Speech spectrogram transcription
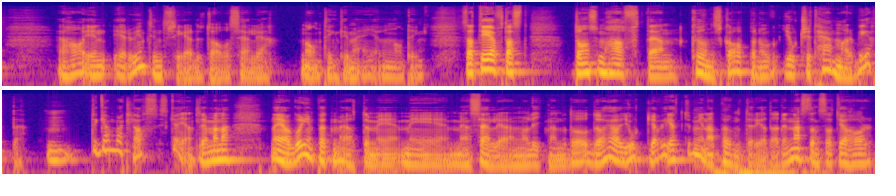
jaha, är, är du inte intresserad av att sälja någonting till mig eller någonting. Så att det är oftast de som har haft den kunskapen och gjort sitt hemarbete. Mm. Det gamla klassiska egentligen. Men när jag går in på ett möte med, med, med en säljare och liknande då, då har jag gjort, jag vet ju mina punkter redan. Det är nästan så att jag har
